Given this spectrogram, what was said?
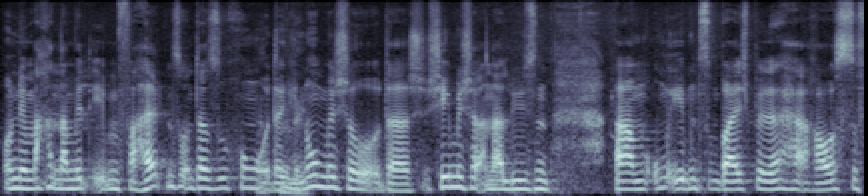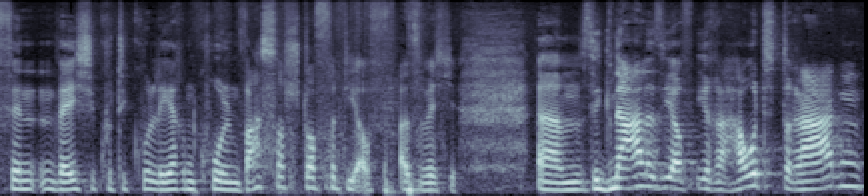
und wir machen damit eben Verhaltensuntersuchungen oder genomische oder chemische Analysen, ähm, um eben zum Beispiel herauszufinden, welche kutikulären Kohlenwasserstoffe, die auf, also welche ähm, Signale sie auf ihre Haut tragen,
